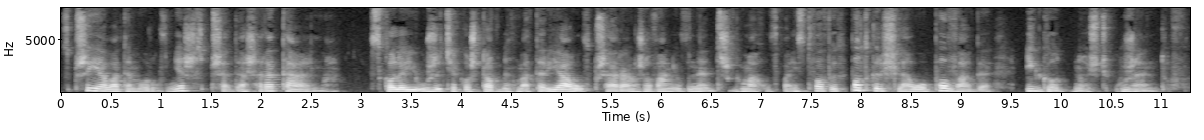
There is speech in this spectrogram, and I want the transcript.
sprzyjała temu również sprzedaż ratalna. Z kolei użycie kosztownych materiałów przy aranżowaniu wnętrz gmachów państwowych podkreślało powagę i godność urzędów.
